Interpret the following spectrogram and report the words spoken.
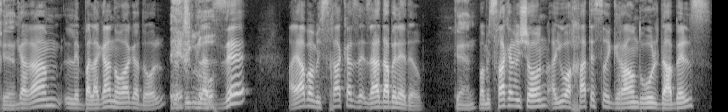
כן. גרם לבלגן נורא גדול. איך ובגלל לא? זה היה במשחק הזה, זה היה double header. כן. במשחק הראשון היו 11 ground rule doubles,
